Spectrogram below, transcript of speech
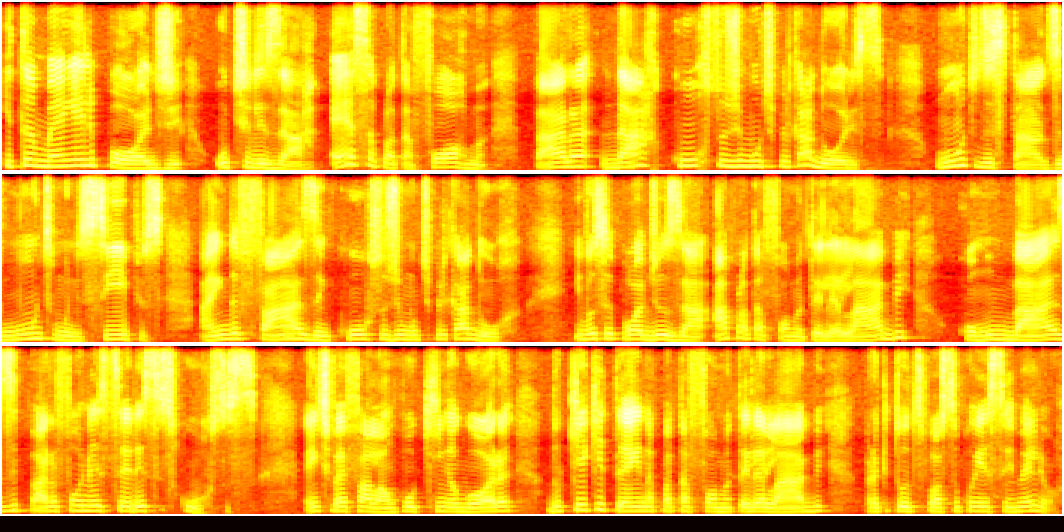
e também ele pode utilizar essa plataforma para dar cursos de multiplicadores. Muitos estados e muitos municípios ainda fazem cursos de multiplicador. E você pode usar a plataforma Telelab como base para fornecer esses cursos. A gente vai falar um pouquinho agora do que, que tem na plataforma Telelab para que todos possam conhecer melhor.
